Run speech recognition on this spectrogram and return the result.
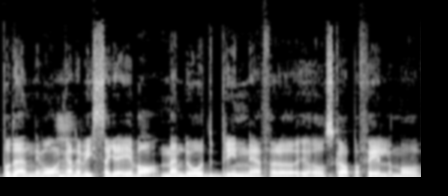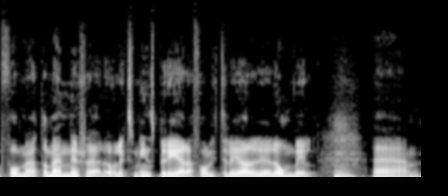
på den nivån mm. kan det vissa grejer vara. Men då brinner jag för att, att, skapa film och få möta människor och liksom inspirera folk till att göra det de vill. Mm. Eh,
